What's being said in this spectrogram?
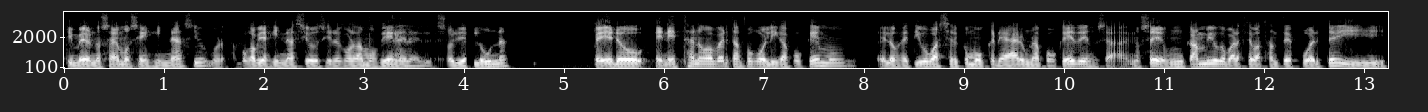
primero no sabemos si en gimnasio, bueno, tampoco había gimnasio si recordamos bien en el Sol y el Luna, pero en esta no va a haber tampoco Liga Pokémon. El objetivo va a ser como crear una Pokédex, o sea, no sé, es un cambio que parece bastante fuerte y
